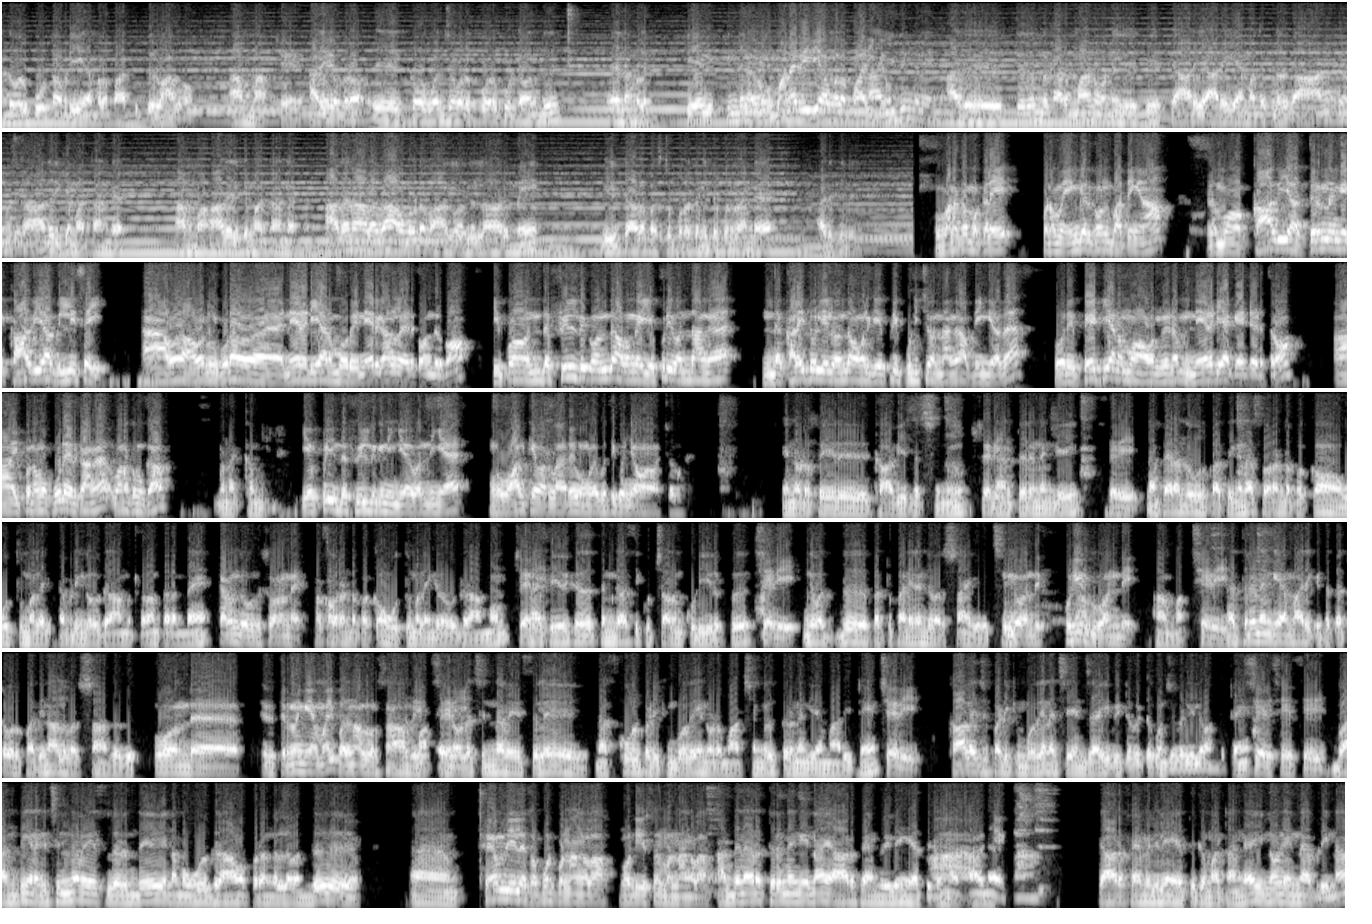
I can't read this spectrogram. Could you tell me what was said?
அந்த ஒரு கூட்டம் அப்படியே நம்மள பார்த்து திருவாகும் ஆமா அதுக்கப்புறம் கொஞ்சம் ஒரு ஒரு கூட்டம் வந்து நம்மள கேலி கிண்டல் மன ரீதியா ஆஹ் பாதிக்கும். இதுங்களை அது திரும்ப கர்மான்னு ஒண்ணு இருக்கு. யாரையும் யாரையும் ஏமாத்தக்கூடாது. ஆண்கள் ஆதரிக்க மாட்டாங்க. ஆமா ஆதரிக்க மாட்டாங்க. அதனாலதான் அவங்களோட வாழ்வு எல்லாருமே வீட்டால ஃபர்ஸ்ட் புறக்கணிக்கப்படுறாங்க. அடுத்து வெளி- வணக்கம் மக்களே. இப்ப நம்ம எங்க இருக்கோம்னு பாத்தீங்கன்னா நம்ம காவியா திருநங்கை காவியா வில்லிசை அவர்கள் கூட நேரடியா நம்ம ஒரு நேர்காணல் எடுக்க வந்திருக்கோம். இப்போ இந்த ஃபீல்டுக்கு வந்து அவங்க எப்படி வந்தாங்க? இந்த கலைத்தொழில் வந்து அவங்களுக்கு எப்படி பிடிச்சு வந்தாங்க? அப்படிங்கிறத ஒரு பேட்டியா நம்ம அவர்களிடம் நேரடியா கேட்டு எடுத்துறோம். ஆஹ் இப்போ நம்ம கூட இருக்காங்க. வணக்கம்க்கா வணக்கம். எப்படி இந்த ஃபீல்டுக்கு நீங்க வந்தீங்க? உங்க வாழ்க்கை வரலாறு உங்களை பத்தி கொஞ்சம் சொல்லுங்க. என்னோட பேரு காவியதர்ஷினி. சரி. நான் திருநங்கை சரி. நான் பிறந்த ஊர் பாத்தீங்கன்னா சொரண்ட பக்கம் ஊத்துமலை அப்படிங்கிற ஒரு கிராமத்துல தான் பிறந்தேன். பிறந்த ஒரு சுரண்டை. பக்கம் சொரண்ட பக்கம் ஊத்துமலைங்கிற ஒரு கிராமம். சரி. நான் இப்ப இருக்கிறது தென்காசி குற்றாலம் குடியிருப்பு. சரி. இங்க வந்து பத்து பன்னிரெண்டு வருஷம் ஆகிருச்சு. இங்க வந்து குடியிருப்புக்கு வந்தே ஆமா. சரி. திருநங்கையா மாதிரி கிட்டத்தட்ட ஒரு பதினாலு வருஷம் ஆகுது. ஓ இந்த திருநங்கையா மாதிரி பதினாலு வருஷம் ஆகுது. என்னோட சின்ன வயசுல நான் ஸ்கூல் படிக்கும் போதே என்னோட மாற்றங்கள் திருநங்கையா மாறிட்டேன். சரி. காலேஜ் படிக்கும் போதே நான் சேஞ்ச் ஆகி வீட்டை விட்டு கொஞ்சம் வெளியில வந்துட்டேன். சரி சரி சரி. வந்து எனக்கு சின்ன வயசுல இருந்தே நம்ம ஊர் கிராமப்புறங்கள்ல வந்து ஃபேமிலியில சப்போர்ட் பண்ணாங்களா? மோட்டிவேஷன் பண்ணாங்களா? அந்த நேரம் திருநங்கைனா யாரு ஃபேமிலிலையும் ஏத்துக்க மாட்டாங்க. யாரு ஃபேமிலிலையும் ஏத்துக்க மாட்டாங்க. இன்னொன்னு என்ன அப்படின்னா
